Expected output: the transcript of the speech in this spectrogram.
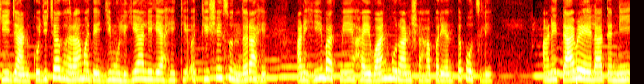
की जानकोजीच्या घरामध्ये जी मुलगी आलेली आहे ती अतिशय सुंदर आहे आणि ही बातमी हैवान मुरानशहापर्यंत पोचली. आणि त्यावेळेला त्यांनी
